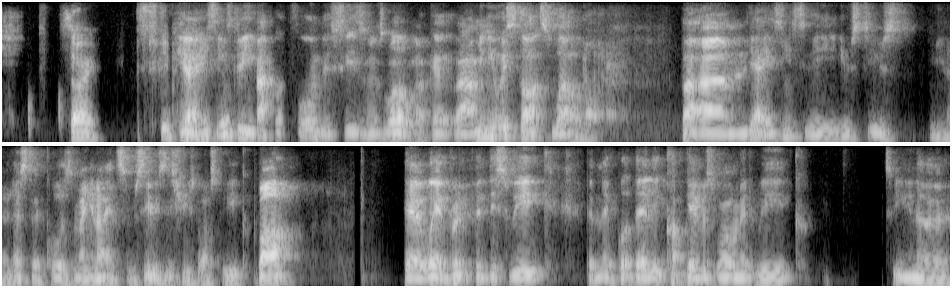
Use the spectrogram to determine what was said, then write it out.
Sorry. Yeah, he seems to be back on form this season as well. Like, uh, I mean, he always starts well, but um, yeah, he seems to be. He was. He was. You know, Leicester caused Man United some serious issues last week, but they're away at Brentford this week. Then they've got their League Cup game as well midweek. So you know,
